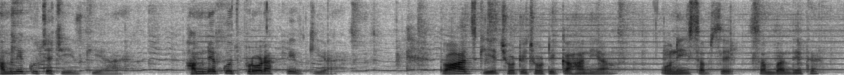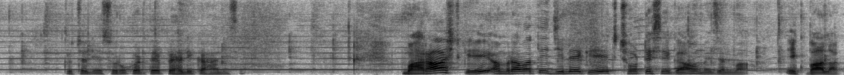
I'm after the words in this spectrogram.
हमने कुछ अचीव किया है, हमने कुछ प्रोडक्टिव किया है। तो आज की ये छोटी छोटी कहानियाँ उन्हीं सबसे संबंधित है। तो चलिए शुरू करते हैं पहली कहानी से। महाराष्ट्र के अमरावती ज़िले के एक छोटे से गाँव में जन्मा एक बालक।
